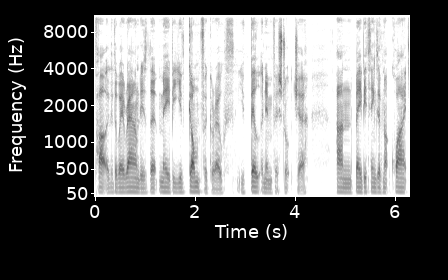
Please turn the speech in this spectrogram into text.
partly the other way around is that maybe you've gone for growth, you've built an infrastructure, and maybe things have not quite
